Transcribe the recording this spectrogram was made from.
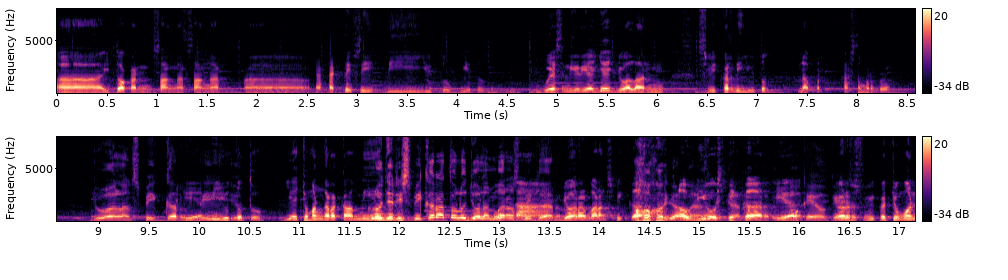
eh, itu akan sangat-sangat eh, efektif sih di YouTube gitu. Gue sendiri aja jualan speaker di YouTube dapat customer bro. Jualan speaker Iya, di, di YouTube. Iya cuma ngerekamin. Lo jadi speaker atau lo jualan barang speaker? Jualan barang speaker. Oh, jualan Audio speaker. speaker. Iya. Oke, oke. Jualan speaker cuman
